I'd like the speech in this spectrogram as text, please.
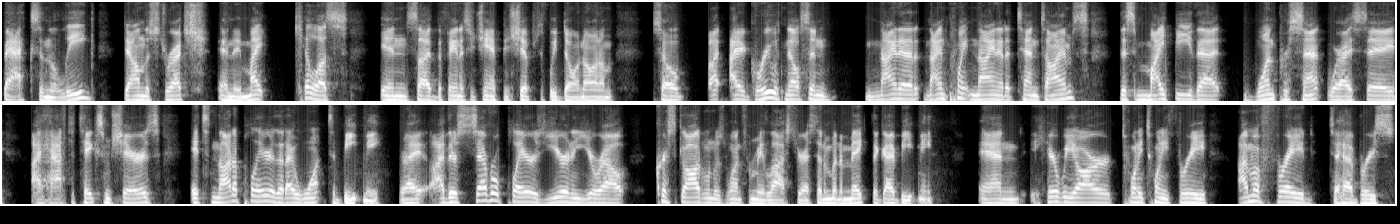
backs in the league down the stretch, and it might kill us inside the fantasy championships if we don't own him. So I, I agree with Nelson. Nine at nine point nine out of ten times, this might be that one percent where I say I have to take some shares. It's not a player that I want to beat me, right? I, there's several players year in and year out. Chris Godwin was one for me last year. I said I'm going to make the guy beat me, and here we are, 2023. I'm afraid to have Breece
